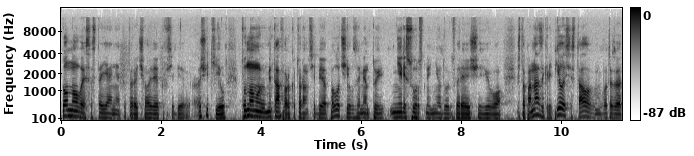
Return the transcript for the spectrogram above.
то новое состояние, которое человек в себе ощутил, ту новую метафору, которую он в себе получил взамен той нересурсной, не удовлетворяющей его, чтобы она закрепилась и стала вот этой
